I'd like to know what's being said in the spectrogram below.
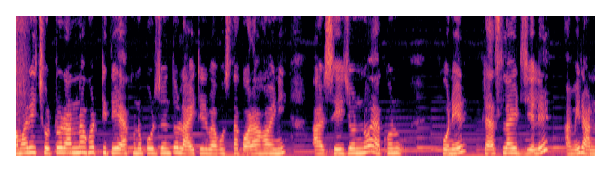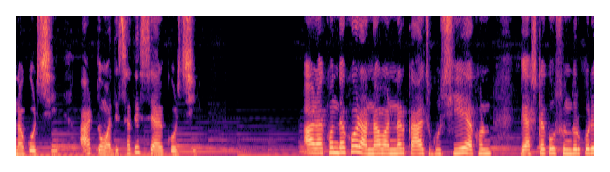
আমার এই ছোট্ট রান্নাঘরটিতে এখনও পর্যন্ত লাইটের ব্যবস্থা করা হয়নি, আর সেই জন্য এখন ফোনের ফ্ল্যাশ লাইট জেলে আমি রান্না করছি আর তোমাদের সাথে শেয়ার করছি। আর এখন দেখো রান্না বান্নার কাজ গুছিয়ে এখন গ্যাসটাকেও সুন্দর করে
